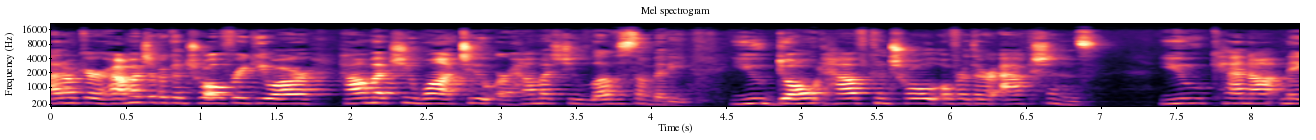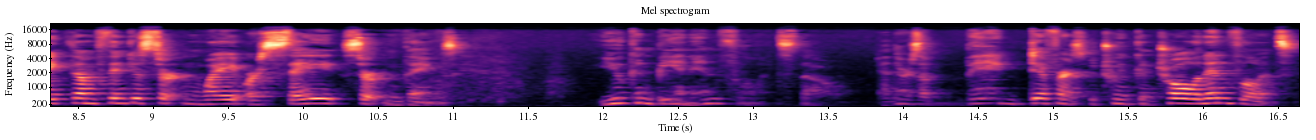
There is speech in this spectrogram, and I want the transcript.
I don't care how much of a control freak you are, how much you want to, or how much you love somebody. You don't have control over their actions. You cannot make them think a certain way or say certain things. You can be an influence, though. And there's a big difference between control and influence.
